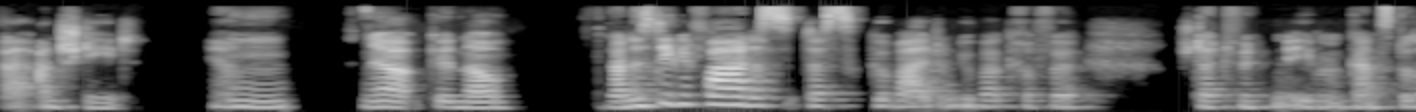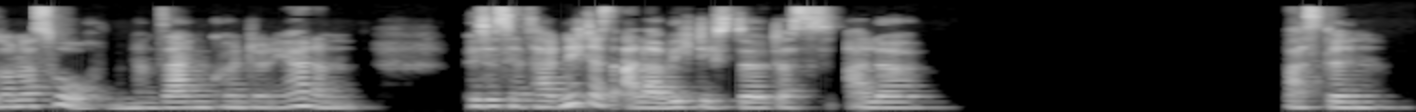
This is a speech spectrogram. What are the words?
äh, ansteht. Ja. Mhm. ja, genau. Dann ist die Gefahr, dass, dass Gewalt und Übergriffe stattfinden, eben ganz besonders hoch. Wenn man sagen könnte, ja, dann ist es jetzt halt nicht das Allerwichtigste, dass alle basteln,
